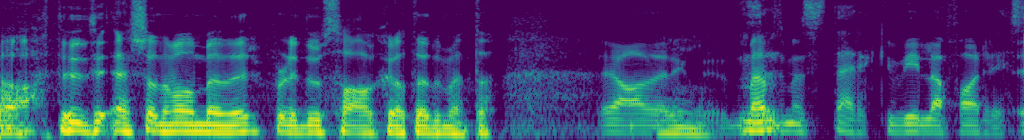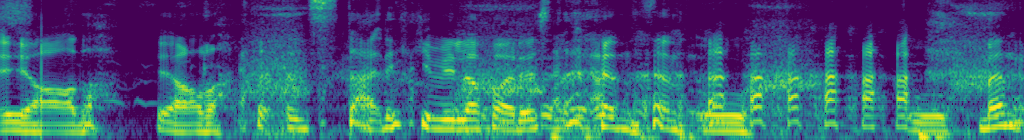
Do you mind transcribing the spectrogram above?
Ja, du, jeg skjønner hva du mener, fordi du sa akkurat det du mente. Ja, det er riktig. Du ser ut som en sterk Villa Farris. Ja da. ja da En sterk Villa Farris. Den- den- Men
